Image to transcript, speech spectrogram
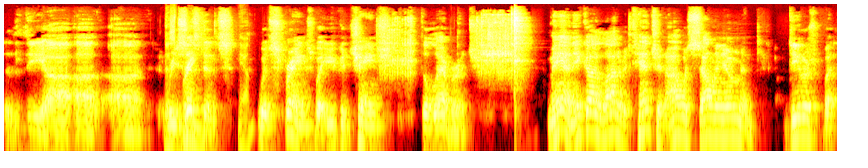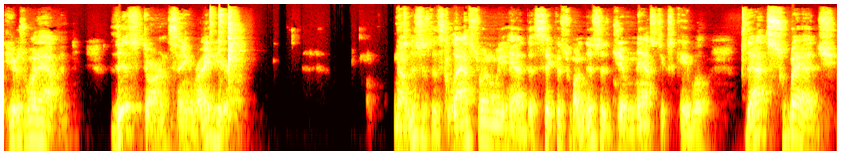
the uh, uh, uh, The resistance Yeah. with springs, but you could change the leverage. Man, it got a lot of attention. I was selling them and dealers, but here's what happened this darn thing right here. Now, this is this last one we had, the thickest one. This is gymnastics cable. That swedge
